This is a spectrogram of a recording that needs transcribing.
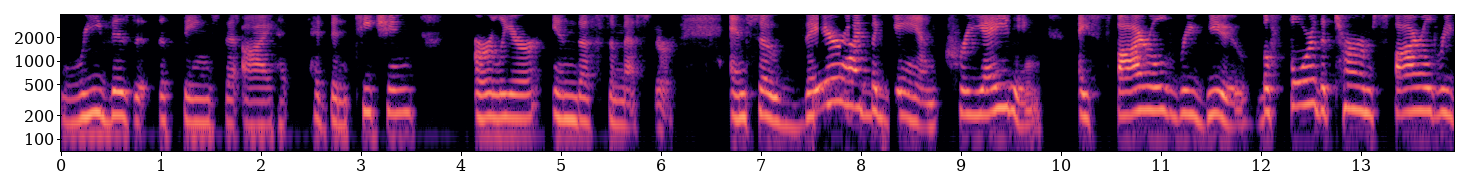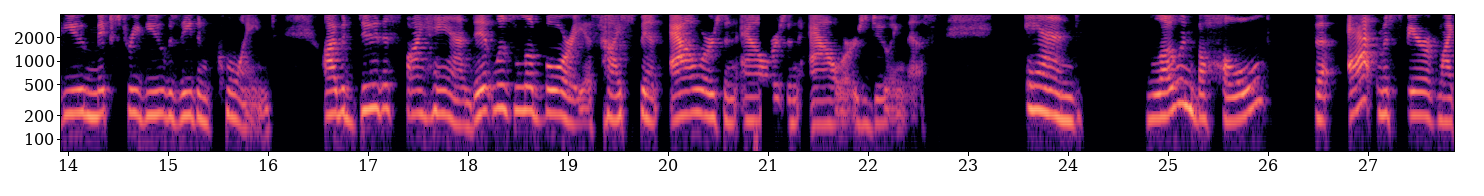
revisit the things that I had been teaching earlier in the semester. And so there I began creating a spiraled review before the term spiraled review, mixed review was even coined. I would do this by hand. It was laborious. I spent hours and hours and hours doing this. And lo and behold, the atmosphere of my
